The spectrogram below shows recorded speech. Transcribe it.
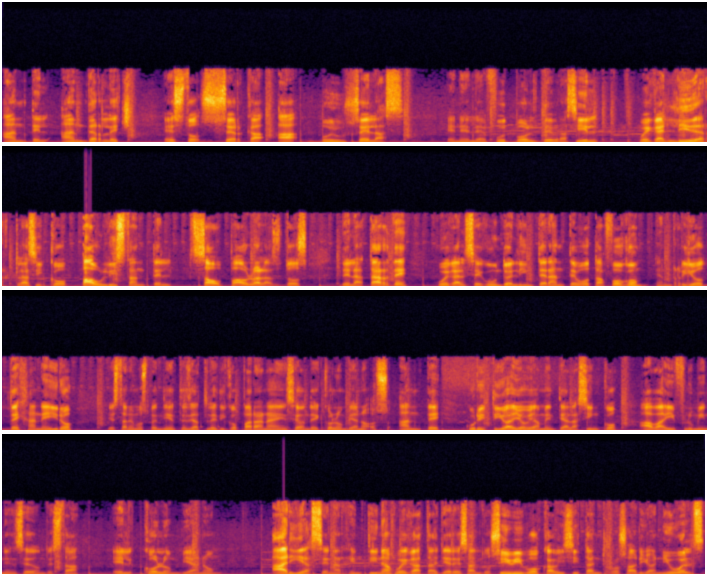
ante el Anderlecht, esto cerca a Bruselas. En el eh, fútbol de Brasil juega el líder clásico paulista ante el Sao Paulo a las 2 de la tarde. Juega el segundo el Inter ante Botafogo en Río de Janeiro. Y estaremos pendientes de Atlético Paranaense donde hay colombianos ante Curitiba y obviamente a las 5 a Bahí Fluminense donde está el colombiano Arias en Argentina juega a Talleres Aldo Civi, Boca visita en Rosario a Newells,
